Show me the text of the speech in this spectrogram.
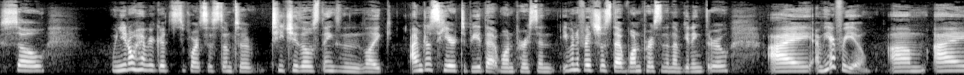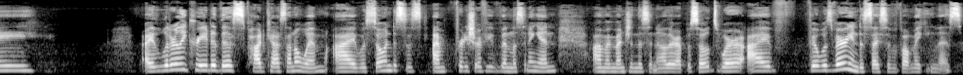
So when you don't have your good support system to teach you those things and like I'm just here to be that one person even if it's just that one person that I'm getting through I I'm here for you um, I I literally created this podcast on a whim. I was so indecisive. I'm pretty sure if you've been listening in, um, I mentioned this in other episodes where I've it was very indecisive about making this.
